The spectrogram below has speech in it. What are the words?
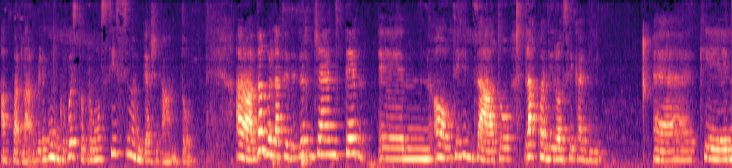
a parlarvene. Comunque questo promostissimo mi piace tanto. Allora, dopo il latte detergente ehm, ho utilizzato l'acqua di rose KD eh, che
